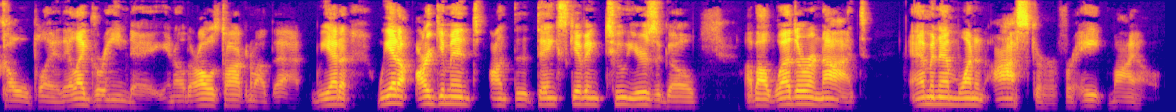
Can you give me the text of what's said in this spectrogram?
Coldplay. They like Green Day. You know, they're always talking about that. We had a we had an argument on the Thanksgiving two years ago about whether or not Eminem won an Oscar for Eight Mile.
